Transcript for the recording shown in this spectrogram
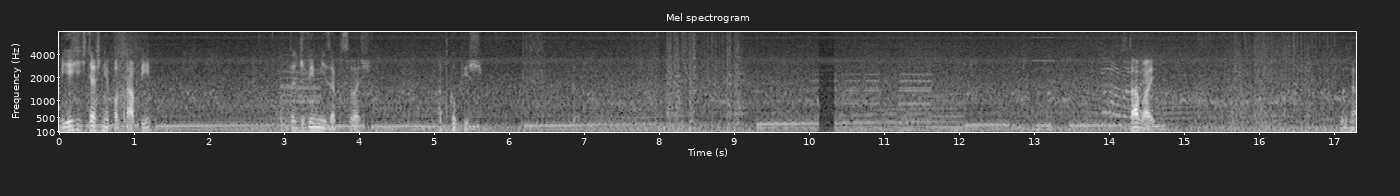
Jeździć też nie potrafi. Te drzwi mi zepsułeś. Odkupisz. Stawaj. Kurde,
